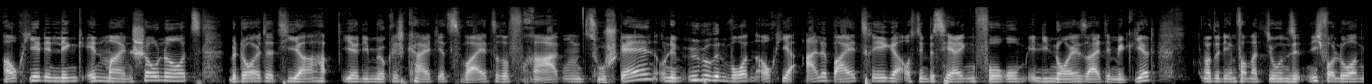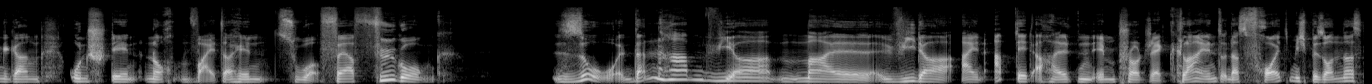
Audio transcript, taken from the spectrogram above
Auch hier den Link in meinen Show Notes. Bedeutet, hier habt ihr die Möglichkeit, jetzt weitere Fragen zu stellen. Und im Übrigen wurden auch hier alle Beiträge aus dem bisherigen Forum in die neue Seite migriert. Also die Informationen sind nicht verloren gegangen und stehen noch weiterhin zur Verfügung. So, dann haben wir mal wieder ein Update erhalten im Project Client und das freut mich besonders,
